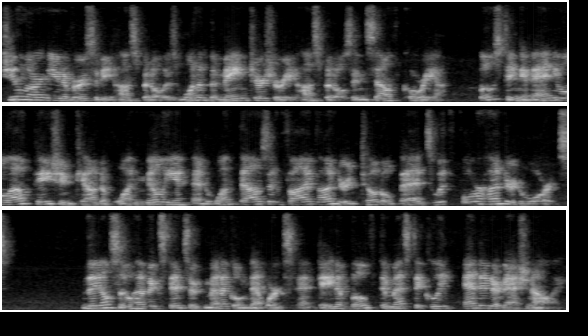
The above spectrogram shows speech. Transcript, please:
Chularng University Hospital is one of the main tertiary hospitals in South Korea, boasting an annual outpatient count of 1 million and 1,500 total beds with 400 wards. They also have extensive medical networks and data both domestically and internationally.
